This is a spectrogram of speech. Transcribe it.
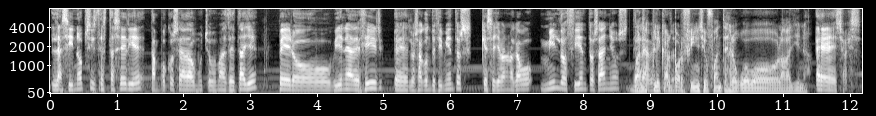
la sinopsis de esta serie tampoco se ha dado mucho más detalle, pero viene a decir eh, los acontecimientos que se llevaron a cabo 1200 años. de ¿Van a explicar aventuras- por fin si fue antes el huevo o la gallina? eso es.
